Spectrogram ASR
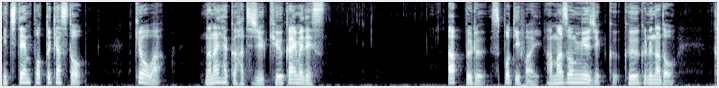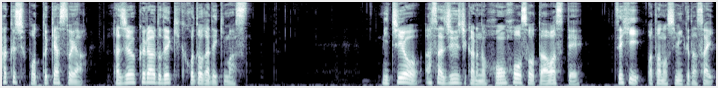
日天ポッドキャスト、今日は789回目です。Apple、Spotify、Amazon Music、Google など各種ポッドキャストやラジオクラウドで聞くことができます。日曜朝10時からの本放送と合わせて、ぜひお楽しみください。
